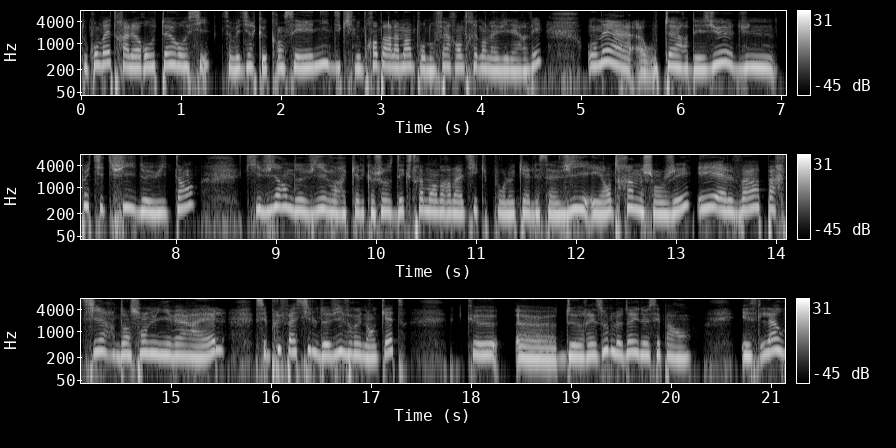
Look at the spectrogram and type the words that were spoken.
Donc on va être à leur hauteur aussi. Ça veut dire que quand c'est Enid qui nous prend par la main pour nous faire rentrer dans la ville Hervé, on est à, à hauteur des yeux d'une petite fille de 8 ans qui vient de vivre quelque chose d'extrêmement dramatique pour lequel sa vie est en train de changer et elle va partir dans son univers à elle. C'est plus facile de vivre une enquête que euh, de résoudre le deuil de ses parents. Et là où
